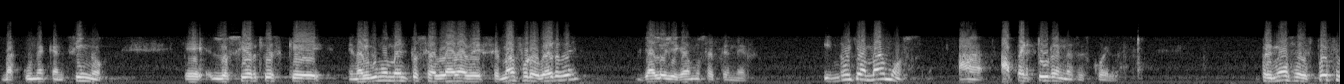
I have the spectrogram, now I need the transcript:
vacuna Cancino? Eh, lo cierto es que en algún momento se hablaba de semáforo verde, ya lo llegamos a tener. Y no llamamos a apertura en las escuelas. Primero, después se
